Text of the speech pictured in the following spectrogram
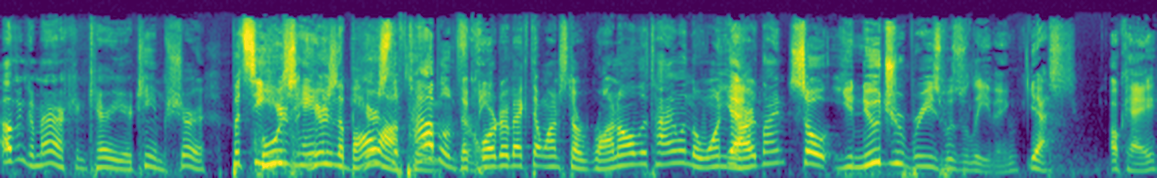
Alvin Kamara can carry your team, sure. But see, Who's here's, handing here's the ball here's off the problem. The me. quarterback that wants to run all the time on the one Yeah. yard line. So you knew Drew Brees was leaving. Yes. Okay,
